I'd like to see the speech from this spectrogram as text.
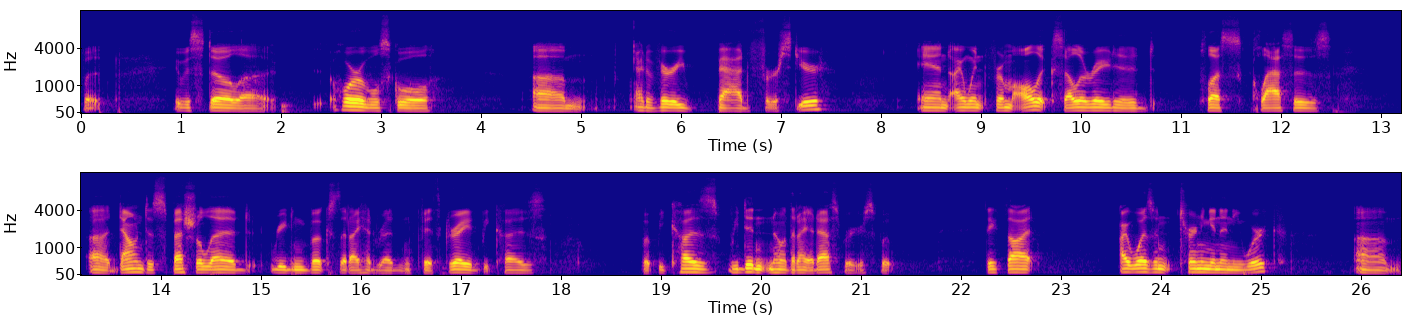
but it was still a horrible school. Um, I had a very bad first year, and I went from all accelerated plus classes uh, down to special ed reading books that I had read in fifth grade because, but because we didn't know that I had Asperger's, but they thought I wasn't turning in any work, um,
